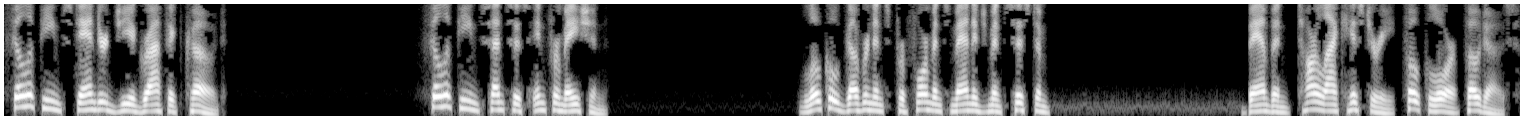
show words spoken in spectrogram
Philippine Standard Geographic Code. Philippine Census Information Local Governance Performance Management System. Bamban, Tarlac History, Folklore, Photos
